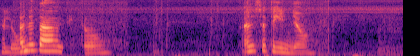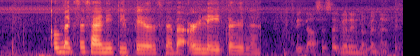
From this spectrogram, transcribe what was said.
Hello? Ano tawag dito? Ano sa tingin nyo? Hmm. Kung magsa-sanity pills na ba or later na? Wait lang, sasagarin na ba natin?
